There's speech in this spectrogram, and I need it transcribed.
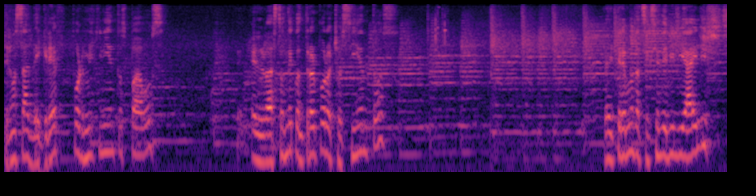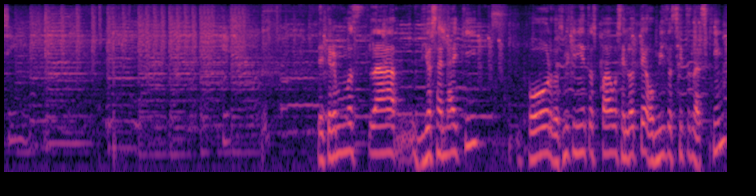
Tenemos a The Gref por 1500 pavos. El bastón de control por 800. Y ahí tenemos la sección de Billie Eilish. Tenemos la diosa Nike por 2500 pavos el lote o 1200 la skin.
